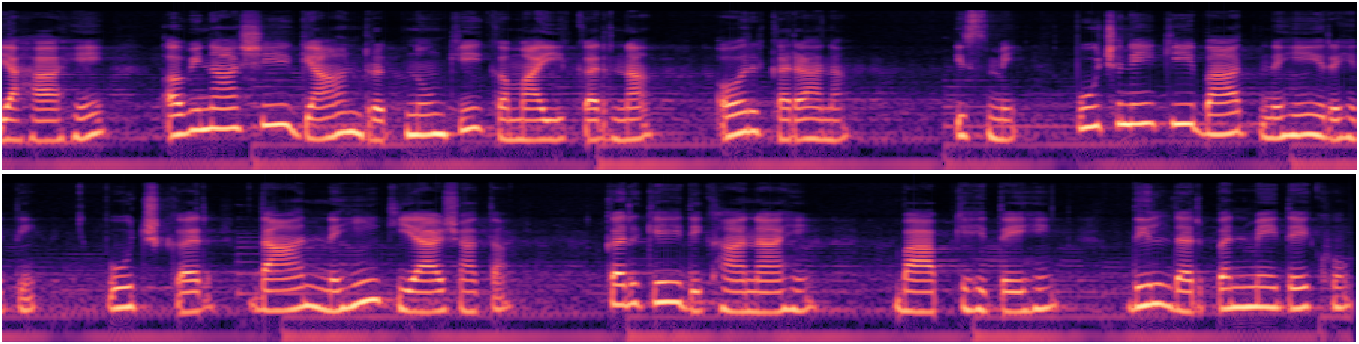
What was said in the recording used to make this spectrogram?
यहाँ है अविनाशी ज्ञान रत्नों की कमाई करना और कराना। इसमें पूछने की बात नहीं रहती। पूछकर दान नहीं किया जाता। करके दिखाना है। बाप कहते हैं दिल दर्पण में देखो,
